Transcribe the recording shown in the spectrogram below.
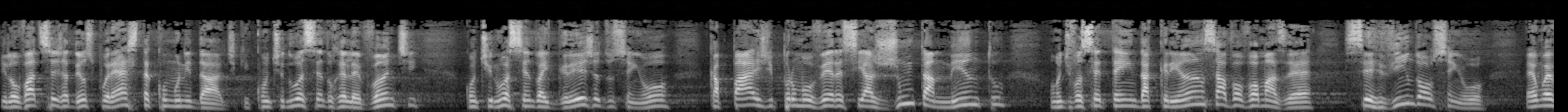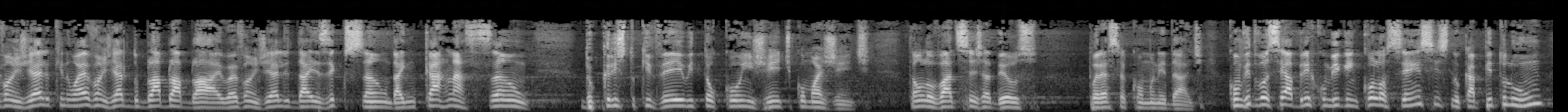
E louvado seja Deus por esta comunidade que continua sendo relevante, continua sendo a igreja do Senhor, capaz de promover esse ajuntamento onde você tem da criança à vovó Mazé servindo ao Senhor. É um evangelho que não é evangelho do blá blá blá, é o evangelho da execução, da encarnação, do Cristo que veio e tocou em gente como a gente. Então, louvado seja Deus por essa comunidade. Convido você a abrir comigo em Colossenses, no capítulo 1.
